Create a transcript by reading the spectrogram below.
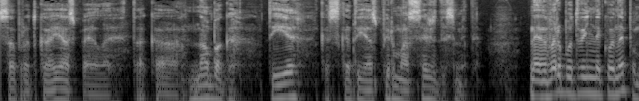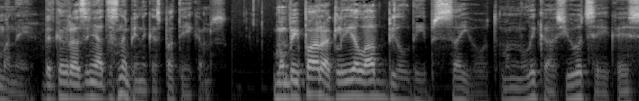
sapratu, kā jāspēlē. Tā kā nabaga tie, kas skatījās pirmās 60. Nē, nu, varbūt viņi neko nepamanīja, bet katrā ziņā tas nebija nekas patīkams. Man bija pārāk liela atbildības sajūta. Man likās jocīgi, ka es,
